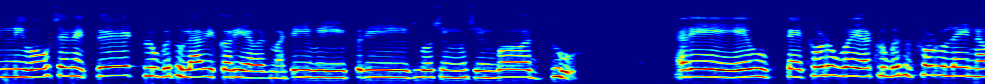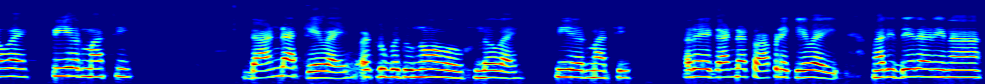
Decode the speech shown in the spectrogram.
એમની વહુ છે ને કેટલું બધું લાવી કરિયાવરમાં. ટીવી ફ્રીજ વોશિંગ મશીન બધું. અરે, એવું કઈ થોડું ભાઈ આટલું બધું થોડું લઈને અવાય પિયરમાંથી ગાંડા કહેવાય, આટલું બધું ન લવાય પિયરમાંથી અરે ગાંડા તો આપણે કહેવાય. મારી દેરાણીના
